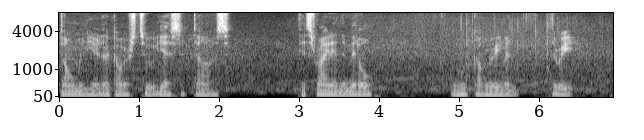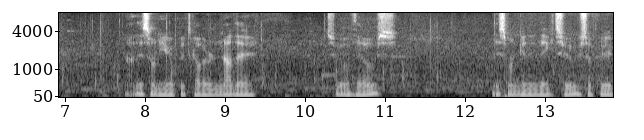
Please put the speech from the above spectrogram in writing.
dome in here that covers two. Yes, it does. If it's right in the middle, it would cover even three. Now this one here could cover another two of those. This one can take two, so if we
